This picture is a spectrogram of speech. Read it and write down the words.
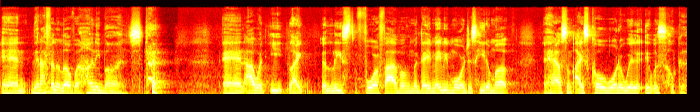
And then I fell in love with honey buns. and I would eat like at least four or five of them a day, maybe more, just heat them up and have some ice cold water with it. It was so good.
